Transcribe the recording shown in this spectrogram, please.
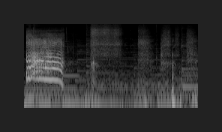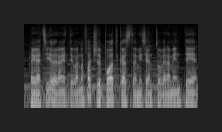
Ah! Ragazzi, io veramente quando faccio il podcast mi sento veramente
